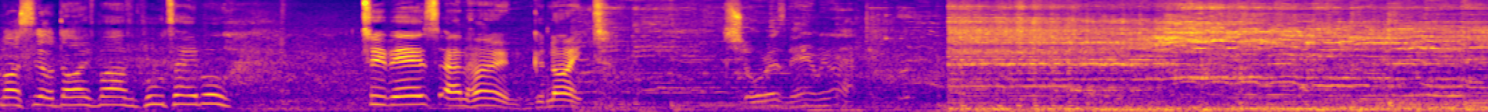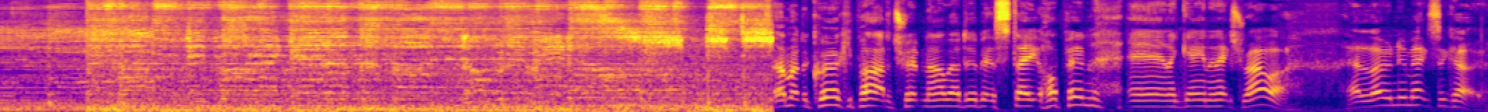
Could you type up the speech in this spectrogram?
Nice little dive bar, the pool table. Two beers and home. Good night. Sure is. There we are. I'm at the quirky part of the trip now. We'll do a bit of state hopping and I gain an extra hour. Hello, New Mexico.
